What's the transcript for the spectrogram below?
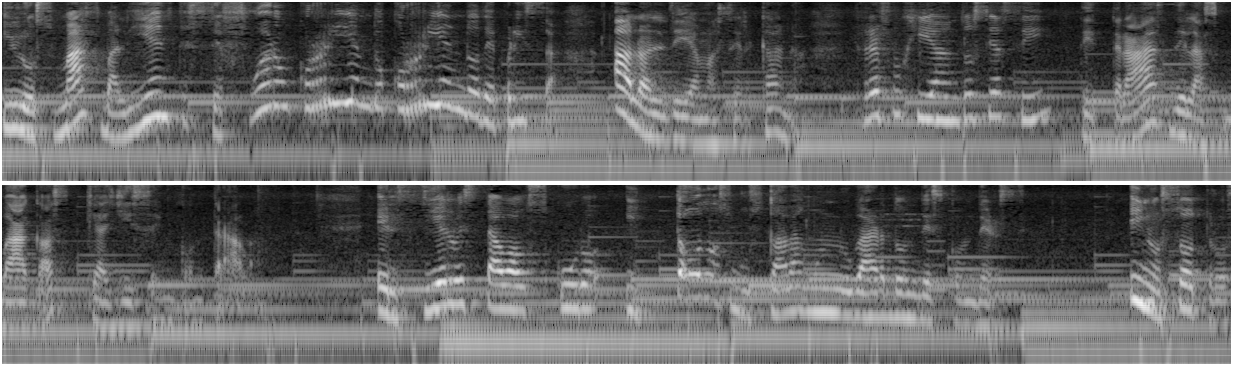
y los más valientes se fueron corriendo, corriendo deprisa a la aldea más cercana, refugiándose así detrás de las vacas que allí se encontraban. El cielo estaba oscuro y todos buscaban un lugar donde esconderse. Y nosotros,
